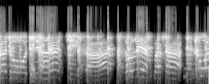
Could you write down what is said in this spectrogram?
กระโดดจีแก้จีขาเขาเรียกปากาหรือว่า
